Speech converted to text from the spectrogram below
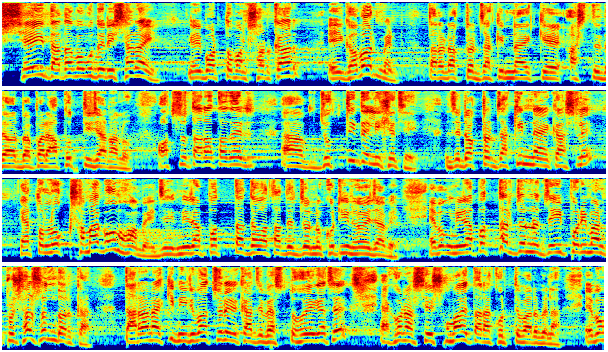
সেই দাদাবাবুদের ইশারায় এই বর্তমান সরকার, এই গভর্নমেন্ট তারা ডক্টর জাকির নায়েককে আসতে দেওয়ার ব্যাপারে আপত্তি জানালো। অথচ তারা তাদের যুক্তিতে লিখেছে যে ডক্টর জাকির নায়েক আসলে এত লোক সমাগম হবে যে নিরাপত্তা দেওয়া তাদের জন্য কঠিন হয়ে যাবে এবং নিরাপত্তার জন্য যেই পরিমাণ প্রশাসন দরকার, তারা নাকি নির্বাচনের কাজে ব্যস্ত হয়ে গেছে। এখন আর সেই সময় তারা করতে পারবে না এবং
